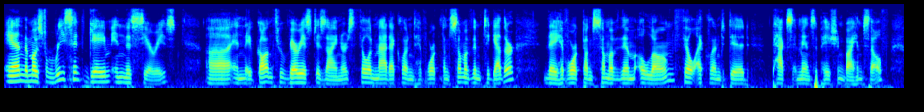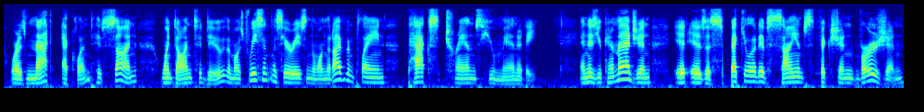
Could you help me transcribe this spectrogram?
And the most recent game in this series, uh, and they've gone through various designers. Phil and Matt Eklund have worked on some of them together. They have worked on some of them alone. Phil Eklund did Pax Emancipation by himself, whereas Matt Eklund, his son, went on to do the most recent in the series and the one that I've been playing, Pax Transhumanity. And as you can imagine, it is a speculative science fiction version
